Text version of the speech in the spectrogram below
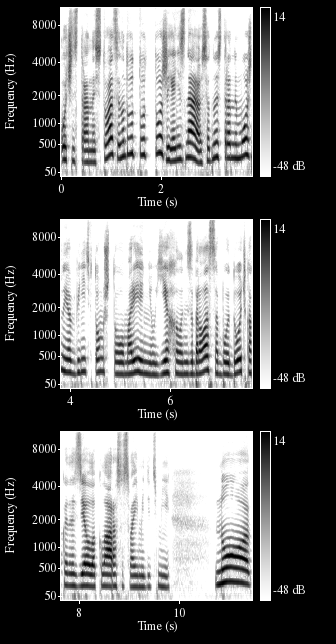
очень странная ситуация. Но тут, тут тоже, я не знаю, с одной стороны, можно ее обвинить в том, что Мария не уехала, не забрала с собой дочь, как это сделала Клара со своими детьми. Но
